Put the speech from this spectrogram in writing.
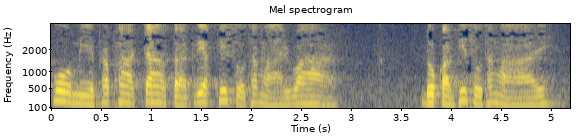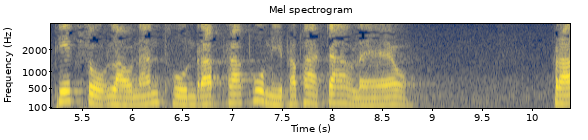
ผู้มีพระภาคเจ้าตรัสเรียกพิสูจทั้งหลายว่า ดูก่อนพิสูจทั้งหลาย ภิกษุเหล่านั้นทูลรับพระผู้มีพระภาคเจ้าแล้ว พระ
